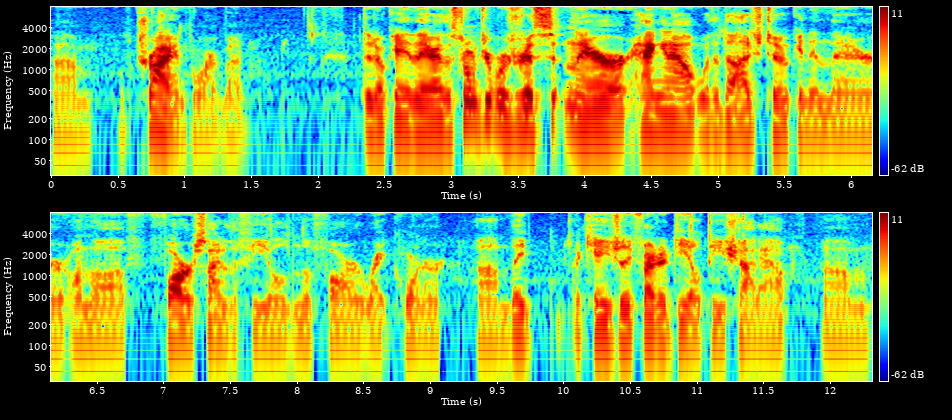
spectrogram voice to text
Um, trying for it, but did okay there. The stormtroopers were just sitting there, hanging out with a dodge token in there on the far side of the field in the far right corner. Um, they occasionally fired a DLT shot out. Um,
